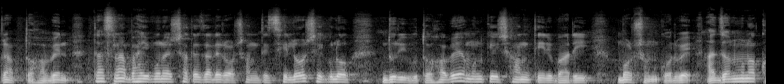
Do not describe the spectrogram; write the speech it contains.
প্রাপ্ত হবেন। তাছাড়া ভাই বোনের সাথে যাদের অশান্তি ছিল, সেগুলো দূরীভূত হবে, এমনকি শান্তির বাড়ি বর্ষণ করবে। আর জন্ম নক্ষত্র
